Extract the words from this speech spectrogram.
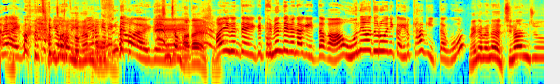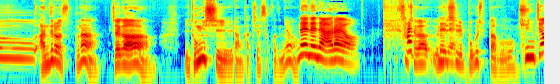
뭐야 이거 갑자기 3초 정도면 뭐 힘들어요 이게. 칭찬 받아야지. 아니 근데 이게 대면 대면하게 있다가 온에어 들어오니까 이렇게 하기 있다고? 왜냐면은 지난주 안 들었구나. 제가 이 동희 씨랑 같이 했었거든요. 네네네 알아요. 사- 제가 은지 네네. 씨 보고 싶다고 진짜?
